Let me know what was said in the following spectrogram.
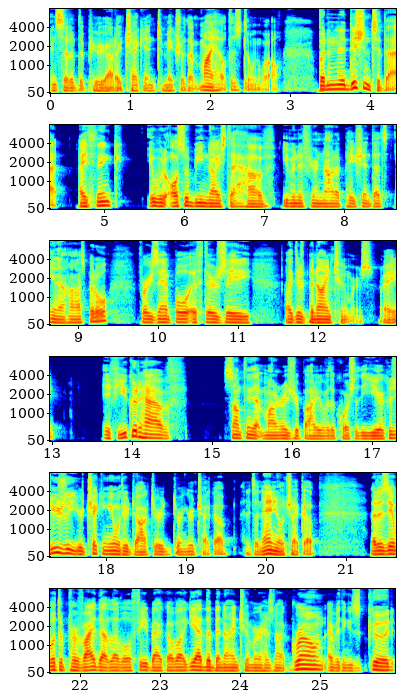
instead of the periodic check in to make sure that my health is doing well. But in addition to that, I think it would also be nice to have, even if you're not a patient that's in a hospital, for example, if there's a, like there's benign tumors, right? If you could have something that monitors your body over the course of the year, because usually you're checking in with your doctor during your checkup, and it's an annual checkup, that is able to provide that level of feedback of like, yeah, the benign tumor has not grown, everything is good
